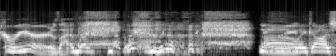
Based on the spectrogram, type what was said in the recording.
careers? I'd like. oh my gosh,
